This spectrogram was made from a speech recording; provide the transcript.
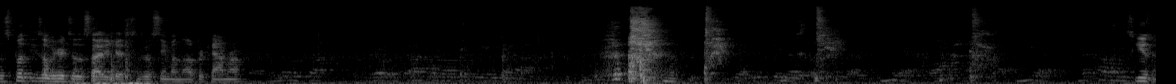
Let's put these over here to the side. You guys can go see them on the upper camera. Excuse me.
